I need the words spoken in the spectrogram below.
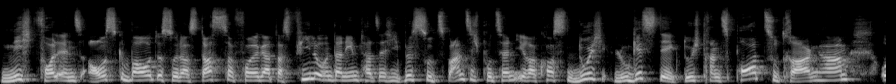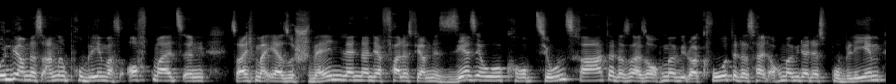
nicht vollends ausgebaut ist, sodass das zur Folge hat, dass viele Unternehmen tatsächlich bis zu 20 Prozent ihrer Kosten durch Logistik, durch Transport zu tragen haben. Und wir haben das andere Problem, was oftmals in sage ich mal, eher so Schwellenländern der Fall ist. Wir haben eine sehr, sehr hohe Korruptionsrate. Das ist also auch immer wieder Quote. Das ist halt auch immer wieder das Problem,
